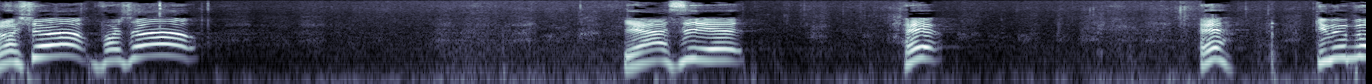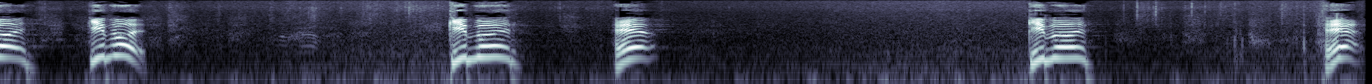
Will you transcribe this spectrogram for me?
Flush out, flush out. Yeah, I see it. Here. Here. Give me a bud. Give it. Give it. Here. Give it. Here.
